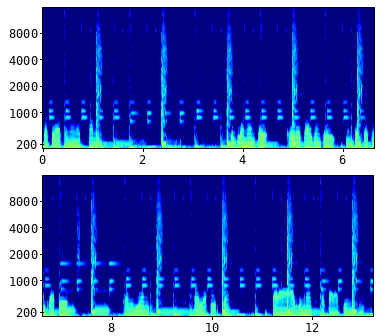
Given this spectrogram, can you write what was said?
copias en un examen. Simplemente eres alguien que intenta siempre hacer el bien o lo justo para alguien más o para ti mismo.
